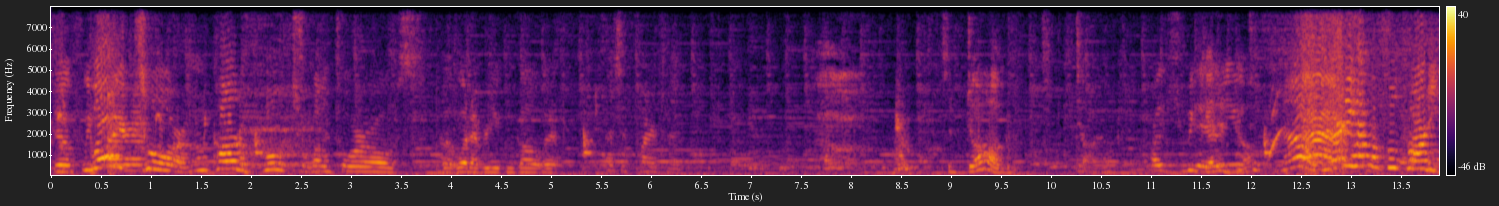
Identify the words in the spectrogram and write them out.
So if we fire him, Voltor. I'm gonna call it a Voltor. called Tauros, but whatever you can call it. That's a fire type. It's a dog. Duh, okay. I Should we get a dare you dog? to- No, we already have a full party.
